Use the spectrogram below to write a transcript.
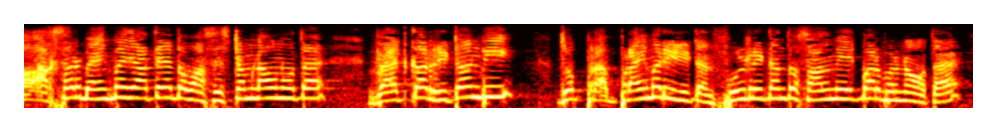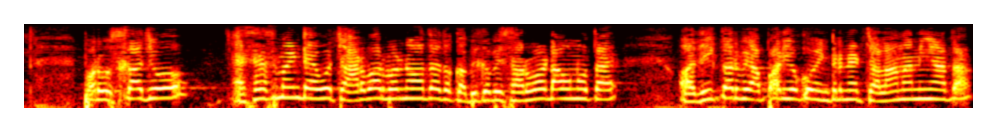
अक्सर बैंक में जाते हैं तो वहाँ सिस्टम डाउन होता है। वैट का रिटर्न भी, जो प्राइमरी रिटर्न फुल रिटर्न तो साल में एक बार भरना होता है। पर उसका जो असेसमेंट है, वो चार बार भरना होता है तो कभी कभी सर्वर डाउन होता है। अधिकतर व्यापारियों को इंटरनेट चलाना नहीं आता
